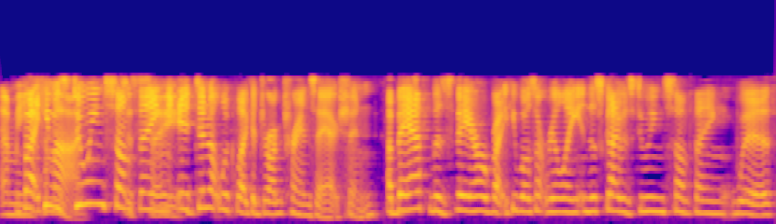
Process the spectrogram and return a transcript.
I mean? But he was on. doing something. It didn't look like a drug transaction. Abath was there, but he wasn't really. And this guy was doing something with.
